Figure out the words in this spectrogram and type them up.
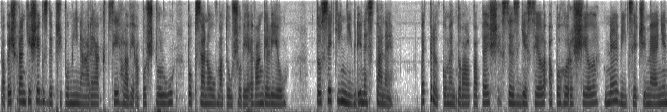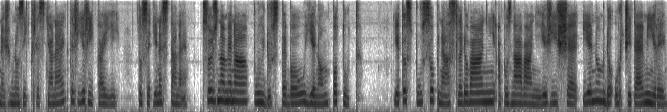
Papež František zde připomíná reakci hlavy apoštolů, popsanou v Matoušově evangeliu. To se ti nikdy nestane. Petr, komentoval papež, se zděsil a pohoršil ne více či méně než mnozí křesťané, kteří říkají, to se ti nestane, což znamená půjdu s tebou jenom potud. Je to způsob následování a poznávání Ježíše jenom do určité míry.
